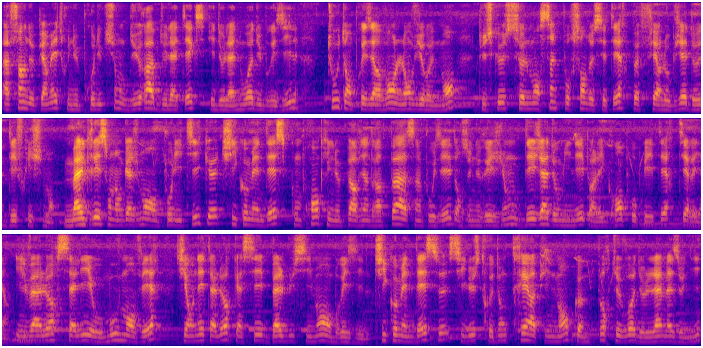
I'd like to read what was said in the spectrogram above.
afin de permettre une production durable du latex et de la noix du Brésil tout en préservant l'environnement, puisque seulement 5% de ces terres peuvent faire l'objet de défrichement. Malgré son engagement en politique, Chico Mendes comprend qu'il ne parviendra pas à s'imposer dans une région déjà dominée par les grands propriétaires terriens. Il va alors s'allier au mouvement vert, qui en est alors qu'à ses balbutiements au Brésil. Chico Mendes s'illustre donc très rapidement comme porte-voix de l'Amazonie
